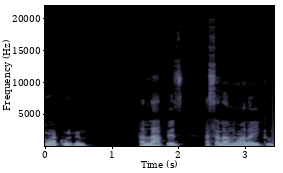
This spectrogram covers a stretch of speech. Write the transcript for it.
দোয়া করবেন। আল্লাহ হাফেজ। আসসালামু আলাইকুম।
